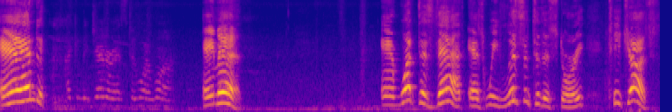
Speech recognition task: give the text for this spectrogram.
and I can be generous to who I want. Amen. And what does that, as we listen to this story, teach us?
